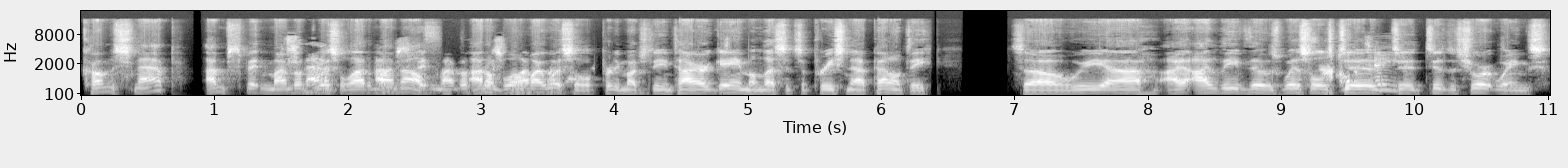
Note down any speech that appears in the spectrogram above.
Come snap, I'm spitting my whistle out of my mouth. My I don't blow my whistle pretty much the entire game unless it's a pre-snap penalty. So we, uh, I, I leave those whistles to, to, to the short wings.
